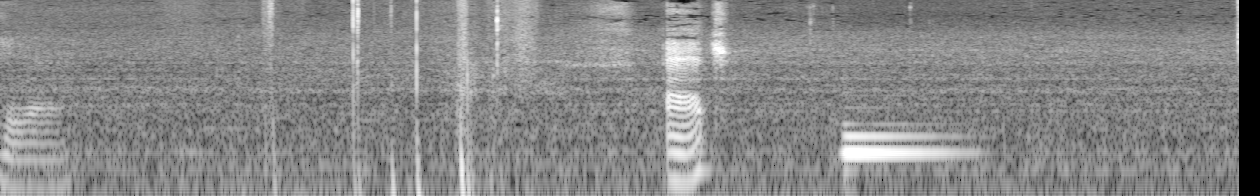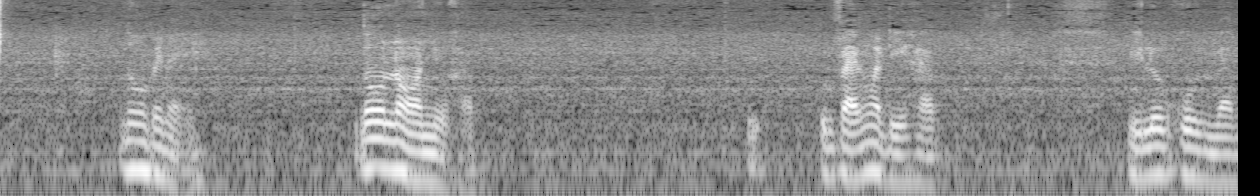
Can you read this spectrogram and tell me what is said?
hair Ash โน่ไปไหน โน่นอนอยู่ครับ คุณแฟงสวัสดีครับ มีรูปคู่เป็นแบม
